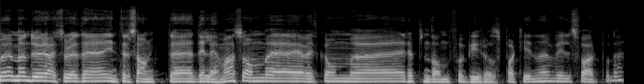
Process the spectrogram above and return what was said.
Men, men du reiser et interessant dilemma som jeg vet ikke om representanten for byrådspartiene vil svare på det?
